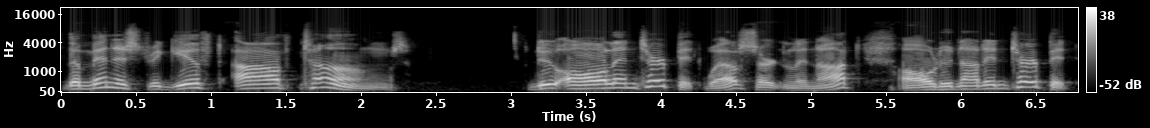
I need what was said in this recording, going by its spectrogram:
the ministry gift of tongues. Do all interpret? Well, certainly not. All do not interpret,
